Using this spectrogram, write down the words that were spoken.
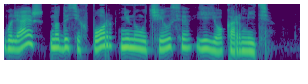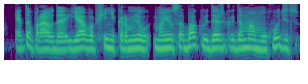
гуляешь, но до сих пор не научился ее кормить. Это правда. Я вообще не кормлю мою собаку, и даже когда мама уходит,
